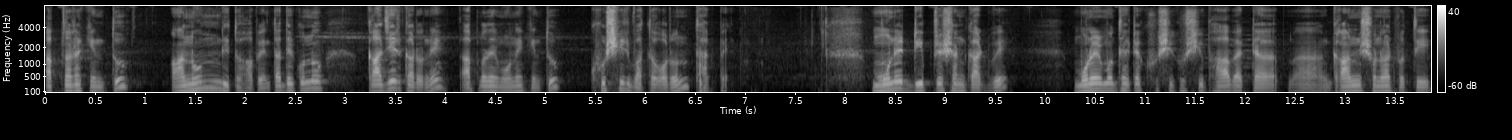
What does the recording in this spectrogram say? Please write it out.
আপনারা কিন্তু আনন্দিত হবেন। তাদের কোনো কাজের কারণে আপনাদের মনে কিন্তু খুশির বাতাবরণ থাকবে। মনের ডিপ্রেশন কাটবে। মনের মধ্যে একটা খুশি খুশি ভাব, একটা গান শোনার প্রতি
